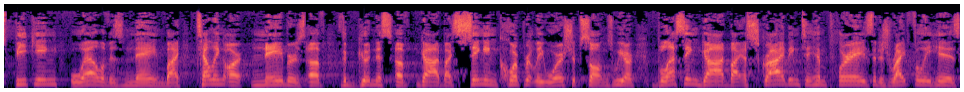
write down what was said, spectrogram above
speaking well of His name, by telling our neighbors of the goodness of God, by singing corporately worship songs. We are blessing God by ascribing to Him praise that is rightfully His.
